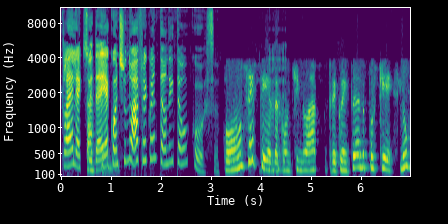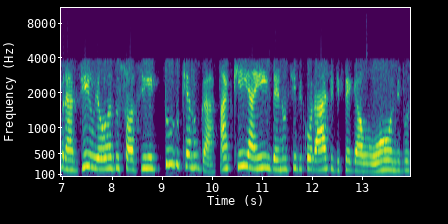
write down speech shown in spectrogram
Clélia, sua tá ideia é continuar frequentando então o curso. Com certeza, continuar frequentando, porque no Brasil eu ando sozinha em tudo que é lugar. Aqui ainda eu não tive coragem de pegar o ônibus,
